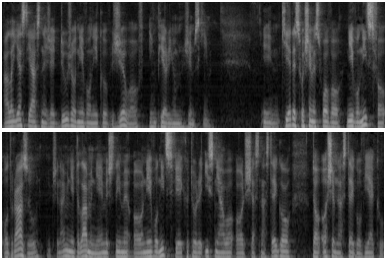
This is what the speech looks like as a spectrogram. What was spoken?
ale jest jasne, że dużo niewolników żyło w Imperium Rzymskim. I kiedy słyszymy słowo niewolnictwo, od razu, przynajmniej dla mnie, myślimy o niewolnictwie, które istniało od XVI do XVIII wieku.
